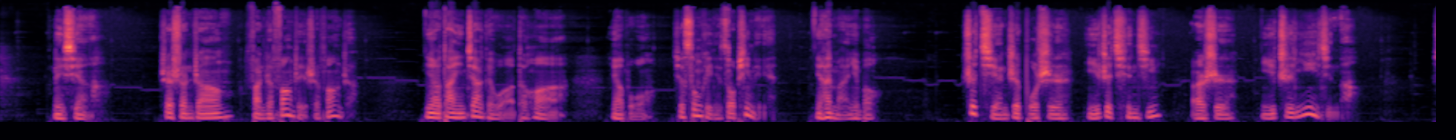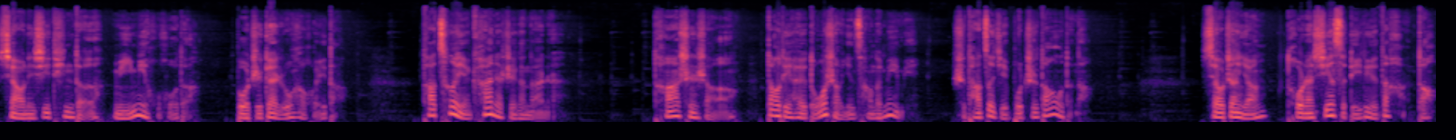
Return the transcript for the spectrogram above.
林熙啊，这山庄反正放着也是放着，你要答应嫁给我的话，要不就送给你做聘礼，你还满意不？”这简直不是一掷千金，而是一掷亿金呢！小林夕听得迷迷糊糊的，不知该如何回答。他侧眼看着这个男人，他身上到底还有多少隐藏的秘密，是他自己不知道的呢？肖张扬突然歇斯底里的喊道：“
